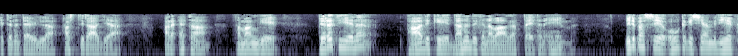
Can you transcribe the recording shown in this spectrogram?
එතනට ඇවිල්ලා හස්ති රාජයා අර ඇතා තමන්ගේ පෙර තියෙන පාදකේ දන දෙක නවාගත්ත එතන එහෙම්ම. ඊට පස්සේ ඔහුට කිසියම් විදිහක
